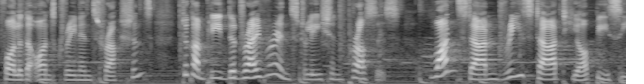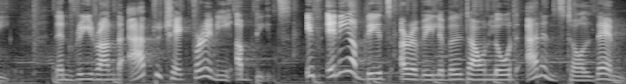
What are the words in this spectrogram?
Follow the on-screen instructions to complete the driver installation process. Once done, restart your PC. Then rerun the app to check for any updates. If any updates are available, download and install them.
